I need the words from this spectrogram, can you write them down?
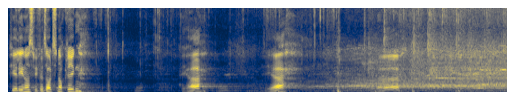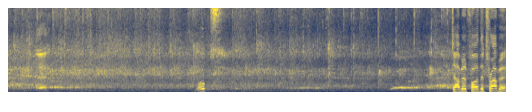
Hier, Linus, wie viel sollst du noch kriegen? Ja, ja. Äh. Äh. Ups. Double for the trouble.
